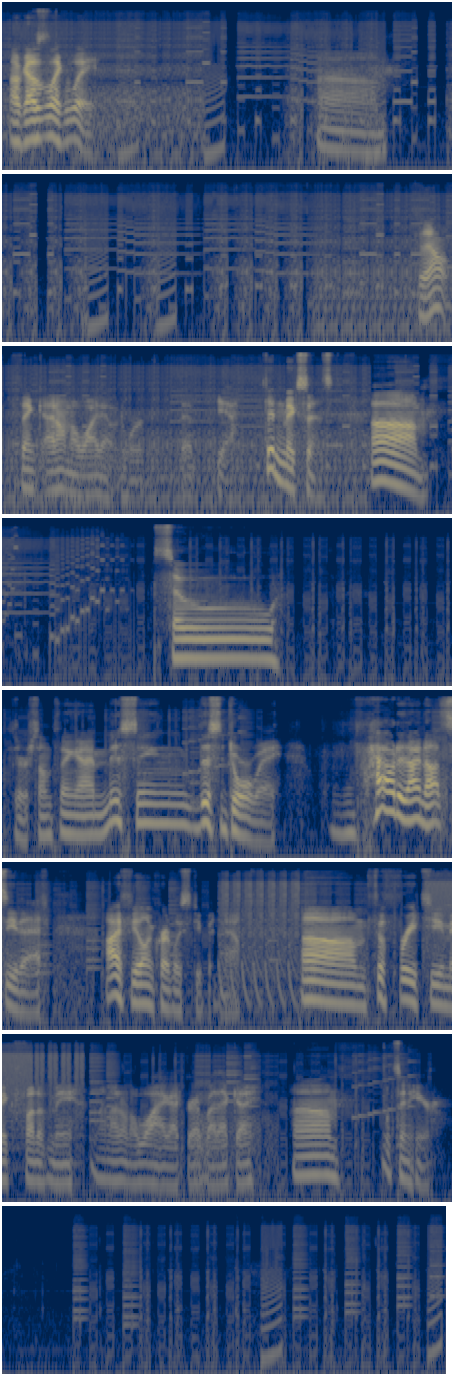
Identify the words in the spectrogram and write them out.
Okay, I was like, wait. Um... I don't think, I don't know why that would work. That, yeah, didn't make sense. Um... So... Is there something I'm missing? This doorway. How did I not see that? I feel incredibly stupid now. Um, feel free to make fun of me. I don't know why I got grabbed by that guy. Um, what's in here?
